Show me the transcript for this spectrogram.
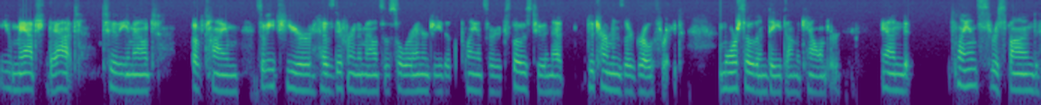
you matched that to the amount of time. So each year has different amounts of solar energy that the plants are exposed to, and that determines their growth rate more so than date on the calendar. And plants respond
